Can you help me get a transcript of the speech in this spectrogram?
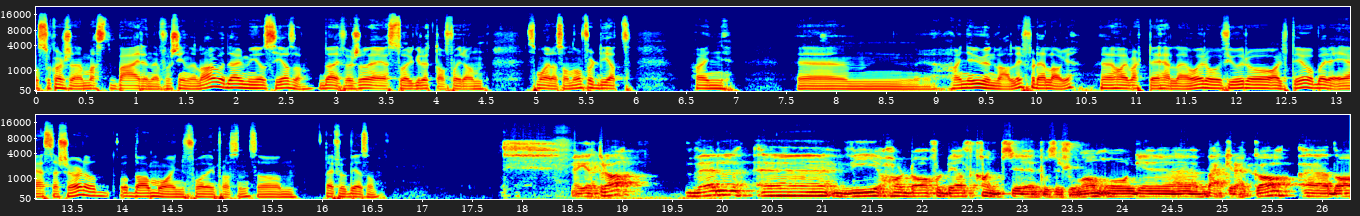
også kanskje de mest bærende for sine lag, og det har mye å si, altså. Derfor så jeg står Grøtta foran Smarason nå, fordi at han eh, Han er uunnværlig for det laget. Jeg har vært det hele år og i fjor og alltid, og bare er seg sjøl, og, og, da må han få den plassen. Så derfor blir det sånn. Meget bra. Vel, eh, vi har da fordelt kantposisjonene og eh, backrekka. Eh, da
